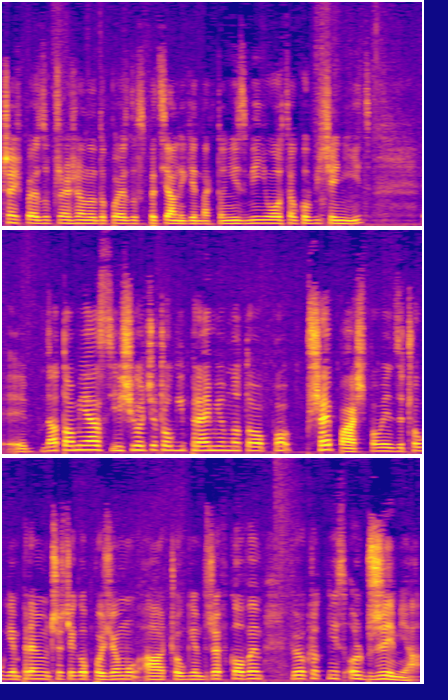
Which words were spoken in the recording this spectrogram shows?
część pojazdów przeniesiono do pojazdów specjalnych, jednak to nie zmieniło całkowicie nic. Y, Natomiast jeśli chodzi o czołgi premium, no to po, przepaść pomiędzy czołgiem premium trzeciego poziomu a czołgiem drzewkowym wielokrotnie jest olbrzymia.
